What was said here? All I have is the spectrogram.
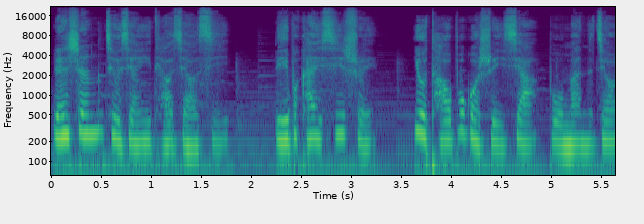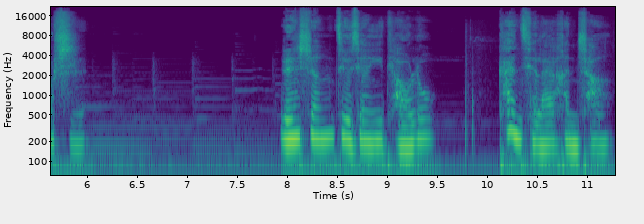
人生就像一条小溪，离不开溪水，又逃不过水下布满的礁石。人生就像一条路，看起来很长，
